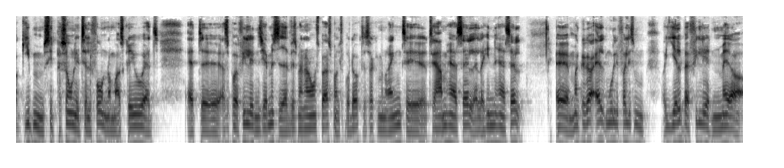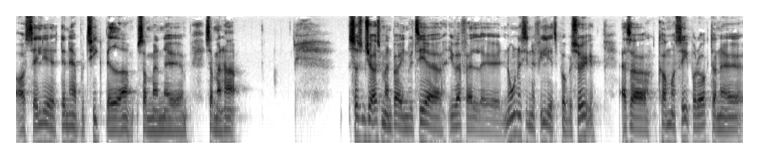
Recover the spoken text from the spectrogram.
at give dem sit personlige telefonnummer og skrive, at, at øh, altså på affiliatens hjemmeside, at hvis man har nogle spørgsmål til produktet, så kan man ringe til, til ham her selv, eller hende her selv. Øh, man kan gøre alt muligt for ligesom at hjælpe affiliaten med at, at sælge den her butik bedre, som man, øh, som man har så synes jeg også, at man bør invitere i hvert fald øh, nogle af sine affiliates på besøg. Altså komme og se produkterne,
